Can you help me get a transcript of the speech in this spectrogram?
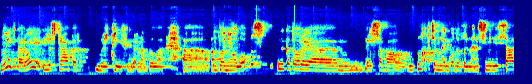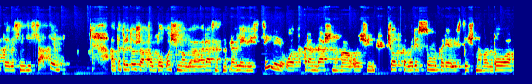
Ну и второй иллюстратор, даже три их, наверное, было, э, Антонио Лопес, который рисовал, ну, активные годы были, наверное, 70-е, 80-е, а, который тоже опробовал очень много разных направлений стилей, от карандашного, очень четкого рисунка реалистичного до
